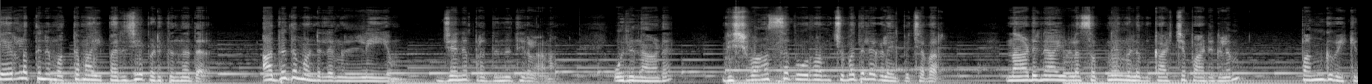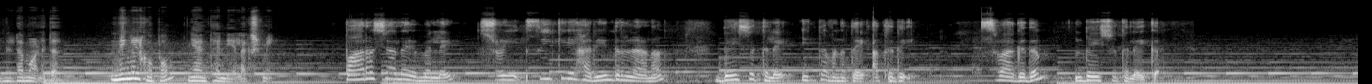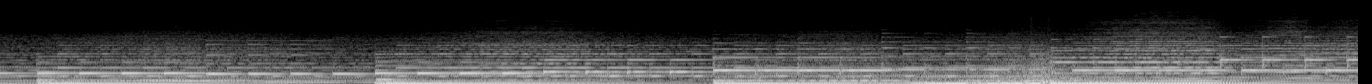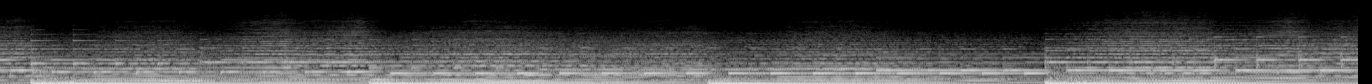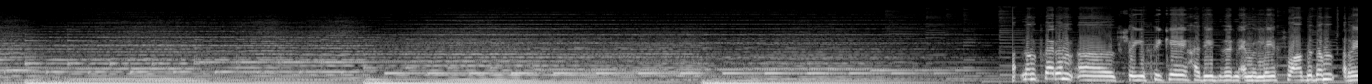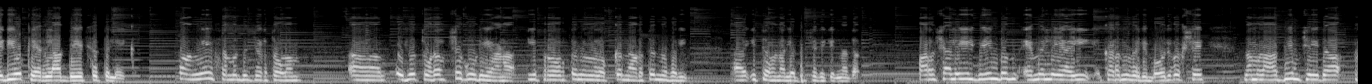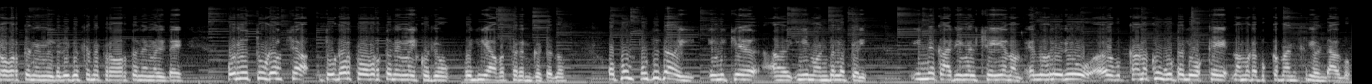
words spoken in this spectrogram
കേരളത്തിന് മൊത്തമായി പരിചയപ്പെടുത്തുന്നത് അതത് മണ്ഡലങ്ങളിലെയും ജനപ്രതിനിധികളാണ്. ഒരു നാട് വിശ്വാസപൂർവം ചുമതലകളേൽപ്പിച്ചവർ. നാടിനായുള്ള സ്വപ്നങ്ങളും കാഴ്ചപ്പാടുകളും പങ്കുവയ്ക്കുന്നിടമാണിത്. നിങ്ങൾക്കൊപ്പം ഞാൻ Dhanyalakshmi. Parassala M L A Sri C K ഹരീന്ദ്രനാണ് ദേശത്തിലെ ഇത്തവണത്തെ അതിഥി. സ്വാഗതം ദേശത്തിലേക്ക്. നമസ്കാരം Sri C K Harindran M L A. സ്വാഗതം റേഡിയോ കേരള ദേശത്തിലേക്ക്. അങ്ങയെ സംബന്ധിച്ചിടത്തോളം ഒരു തുടർച്ച കൂടിയാണ് ഈ പ്രവർത്തനങ്ങളൊക്കെ നടത്തുന്നതിൽ ഇത്തവണ ലഭിച്ചിരിക്കുന്നത്. പാറശാലയിൽ വീണ്ടും എം എൽ എ ആയി കടന്നു വരുമ്പോൾ ഒരുപക്ഷെ നമ്മൾ ആദ്യം ചെയ്ത പ്രവർത്തനങ്ങളുടെ വികസന പ്രവർത്തനങ്ങളുടെ ഒരു തുടർച്ച തുടർ പ്രവർത്തനങ്ങൾക്കൊരു വലിയ അവസരം കിട്ടുന്നു. ഒപ്പം പുതുതായി എനിക്ക് ഈ മണ്ഡലത്തിൽ ഇന്ന കാര്യങ്ങൾ ചെയ്യണം എന്നുള്ളൊരു കണക്കുകൂട്ടലും ഒക്കെ നമ്മുടെ ഒക്കെ മനസ്സിലുണ്ടാകും.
